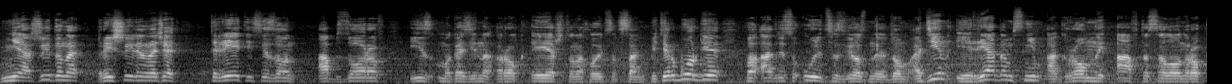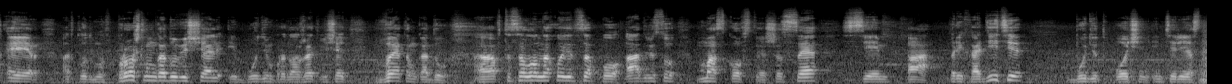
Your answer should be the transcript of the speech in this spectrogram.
неожиданно, решили начать третий сезон обзоров из магазина Rock Air, что находится в Санкт-Петербурге по адресу улица Звездная, дом 1 и рядом с ним огромный автосалон Rock Air, откуда мы в прошлом году вещали и будем продолжать вещать в этом году. Автосалон находится по адресу Московское шоссе 7А. Приходите, будет очень интересно.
